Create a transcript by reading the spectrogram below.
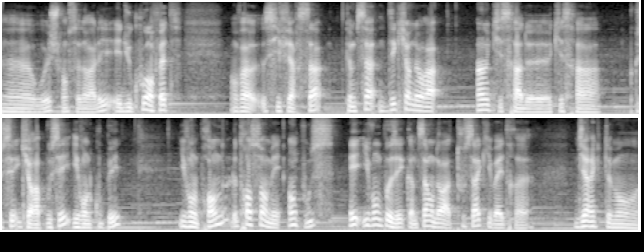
Euh, oui, je pense que ça devrait aller. Et du coup, en fait, on va aussi faire ça. Comme ça, dès qu'il y en aura un qui sera, de, qui sera poussé, qui aura poussé, ils vont le couper. Ils vont le prendre, le transformer en pouce et ils vont le poser. Comme ça, on aura tout ça qui va être euh, directement, euh,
